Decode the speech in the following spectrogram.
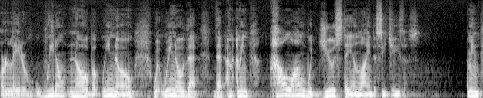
or later. We don't know, but we know we know that that I mean, how long would you stay in line to see Jesus? I mean,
